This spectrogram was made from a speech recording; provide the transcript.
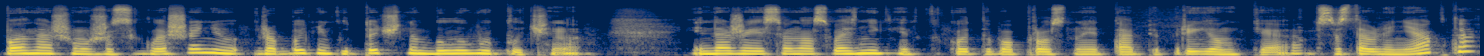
по нашему же соглашению работнику точно было выплачено. И даже если у нас возникнет какой-то вопрос на этапе приемки составления акта,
